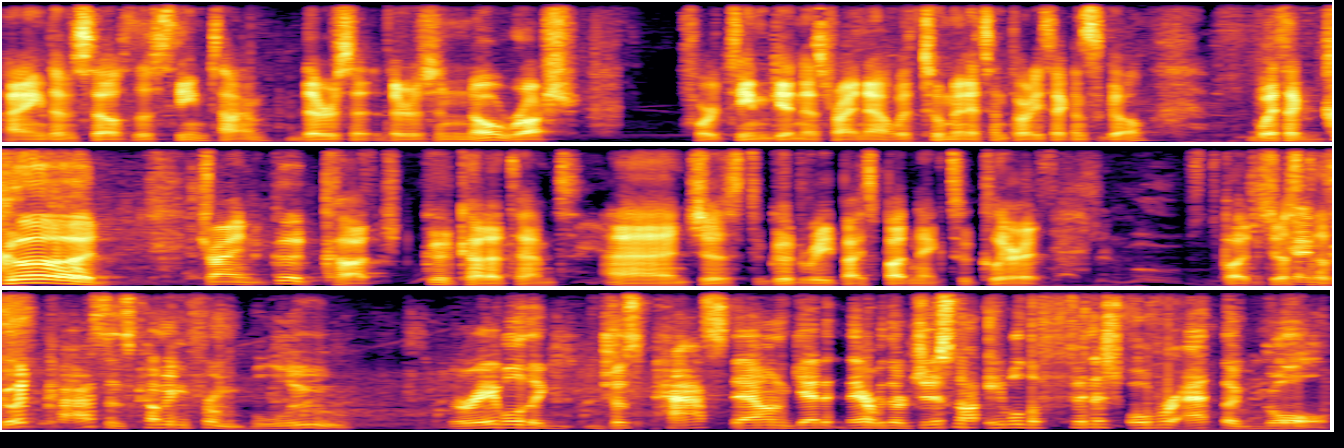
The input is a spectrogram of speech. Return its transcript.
buying themselves the steam time. There's a, there's no rush for Team Guinness right now with two minutes and thirty seconds to go, with a good trying good cut, good cut attempt, and just a good read by Sputnik to clear it. But just and a- good passes coming from Blue. They're able to just pass down, get it there, but they're just not able to finish over at the goal.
